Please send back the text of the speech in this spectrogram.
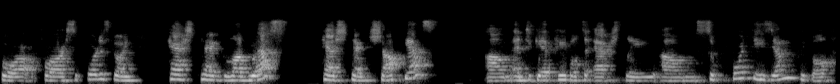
for, for our supporters going hashtag love yes, hashtag shop yes, um, and to get people to actually um, support these young people.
